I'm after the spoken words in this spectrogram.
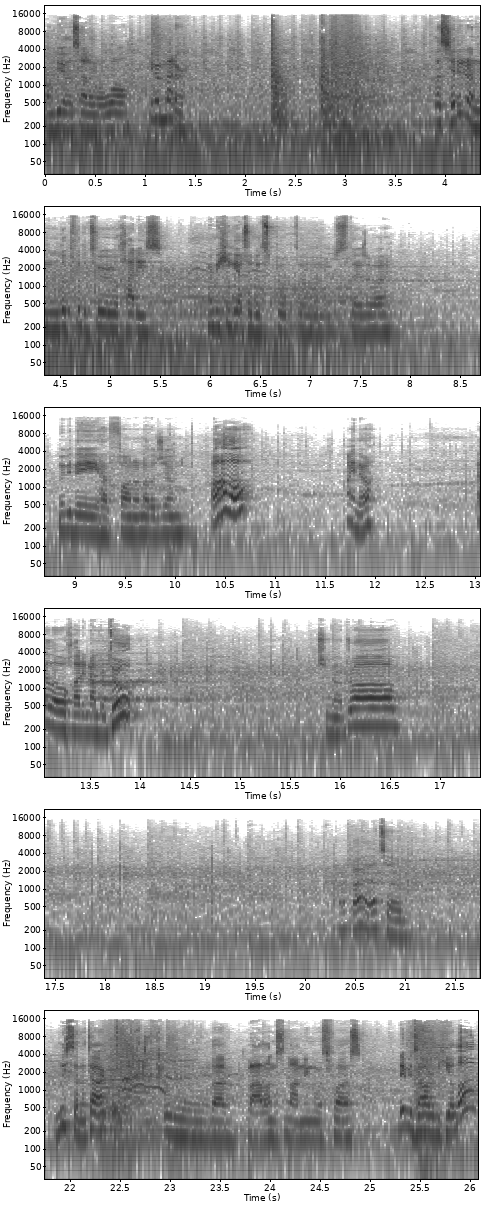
on the other side of the wall. Even better. Let's hit it and look for the two Haddies. Maybe he gets a bit spooked and stays away. Maybe they have fun another gen. Oh, ah, hello! I know. Hello, Haddie number two! She gonna drop. Okay, that's a... At least an attack. Ooh, that balance landing was fast. David's out of the heal up.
